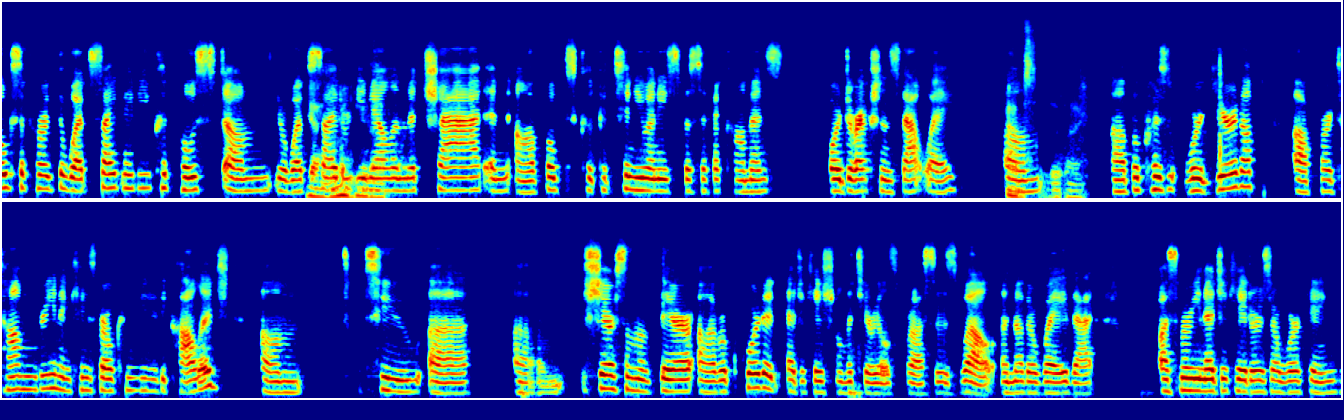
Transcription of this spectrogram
folks have heard the website. Maybe you could post um, your website yeah, or email in the chat and uh, folks could continue any specific comments or directions that way. Um, Absolutely. Uh, because we're geared up uh, for Tom Green and Kingsborough Community College um, to uh, um, share some of their uh, recorded educational materials for us as well. Another way that us marine educators are working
